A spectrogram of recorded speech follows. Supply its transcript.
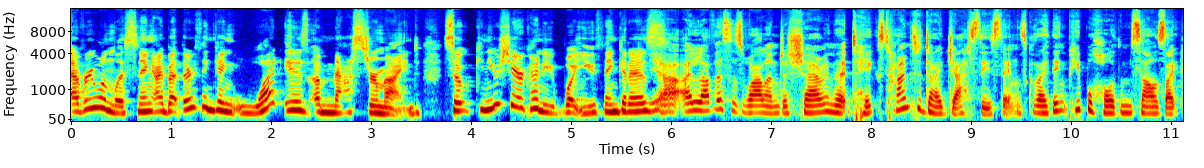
everyone listening? I bet they're thinking, what is a mastermind? So, can you share kind of what you think it is? Yeah, I love this as well. And just sharing that it takes time to digest these things because I think people hold themselves like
